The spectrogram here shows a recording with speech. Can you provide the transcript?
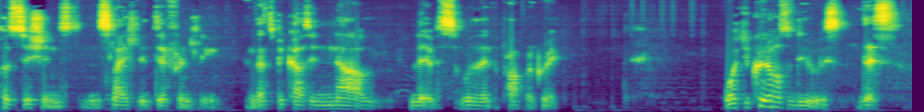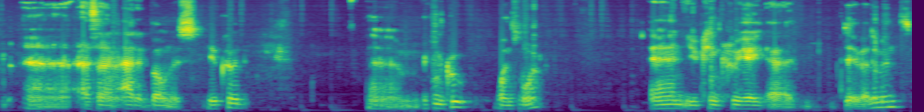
positioned slightly differently, and that's because it now lives within a proper grid. What you could also do is this, uh, as an added bonus. You could um, you can group once more. And you can create a div element.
